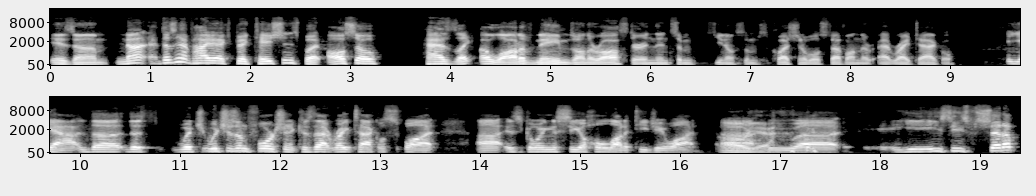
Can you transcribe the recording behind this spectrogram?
is um not doesn't have high expectations, but also has like a lot of names on the roster, and then some you know some questionable stuff on the at right tackle. Yeah, the the which which is unfortunate because that right tackle spot uh, is going to see a whole lot of T.J. Watt. Uh, oh yeah, who uh, he, he's he's set up.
